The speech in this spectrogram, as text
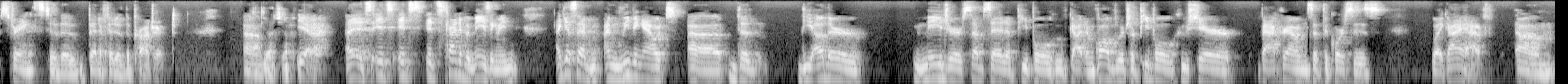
strengths to the benefit of the project. Um, gotcha. Yeah, it's it's it's it's kind of amazing. I mean I guess I'm I'm leaving out uh, the the other major subset of people who've gotten involved, which are people who share backgrounds at the courses like I have. Um,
